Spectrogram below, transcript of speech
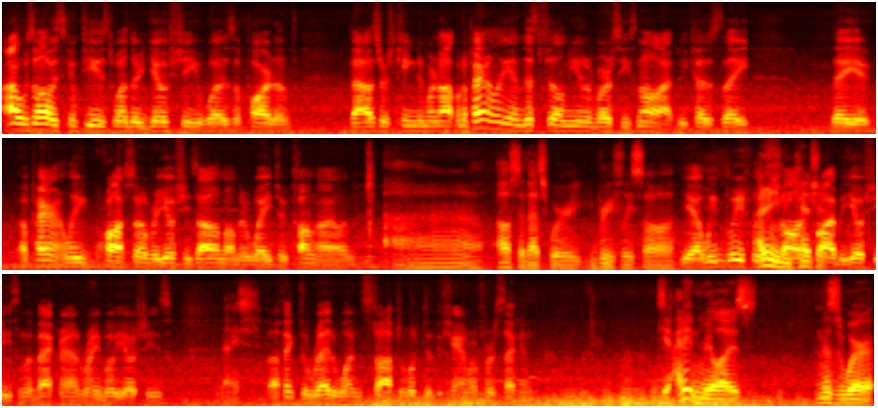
I was always confused whether Yoshi was a part of Bowser's Kingdom or not, but apparently in this film universe he's not because they they apparently cross over Yoshi's Island on their way to Kong Island. Ah, oh, so that's where you briefly saw. Yeah, we briefly I didn't even saw a catch it. tribe of Yoshis in the background, rainbow Yoshis. Nice. I think the red one stopped and looked at the camera for a second. See, I didn't realize, and this is where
